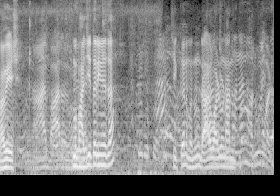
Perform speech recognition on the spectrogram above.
भावेश नाही मग भाजी तरी ने जा. चिकन म्हणून डाळ वाढून आण. हलवून वाडा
